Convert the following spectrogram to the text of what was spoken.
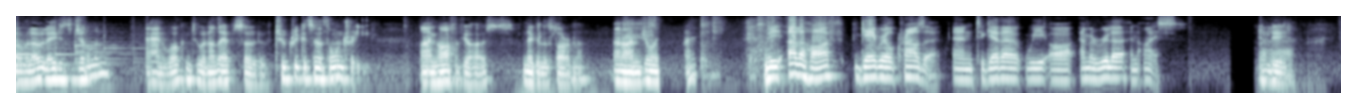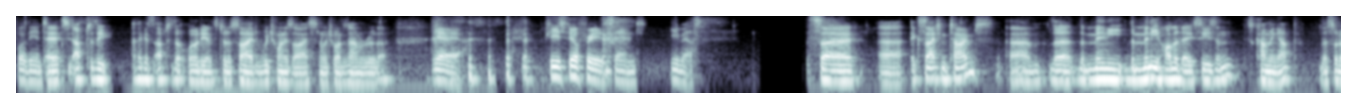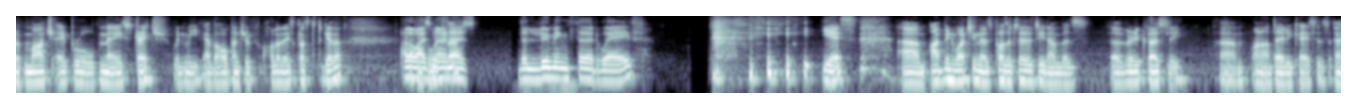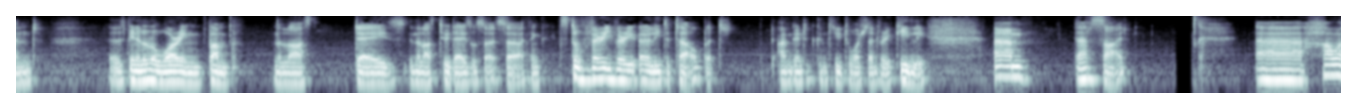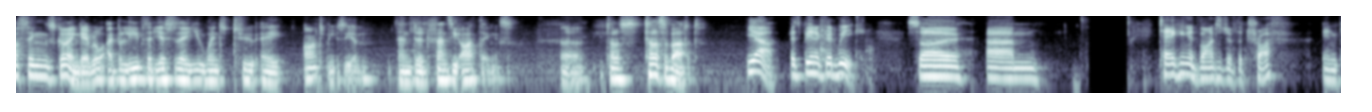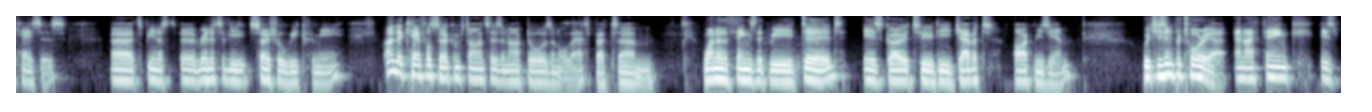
Hello, hello, ladies and gentlemen, and welcome to another episode of Two Crickets in a Thorn Tree. I'm half of your hosts, Nicholas Lorimer, and I'm joined by The other half, Gabriel Crouse, and together we are Amarula and Ice. Indeed. Uh, for the internet. It's up to the I think it's up to the audience to decide which one is ice and which one is Amarula. Yeah, yeah. Please feel free to send emails. So uh, exciting times. Um, the the mini the mini holiday season is coming up. The sort of March, April, May stretch when we have a whole bunch of holidays clustered together. Otherwise to known as the looming third wave. yes, um, I've been watching those positivity numbers uh, very closely um, on our daily cases, and there's been a little worrying bump in the last days, in the last two days or so. So I think still very, very early to tell, but I'm going to continue to watch that very keenly. Um, that aside, uh, how are things going, Gabriel? I believe that yesterday you went to a art museum and did fancy art things. Uh, tell us, tell us about it. Yeah, it's been a good week. So, um, taking advantage of the trough in cases, uh, it's been a, a relatively social week for me, under careful circumstances and outdoors and all that. But um, one of the things that we did is go to the Javett Art Museum, which is in Pretoria, and I think is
